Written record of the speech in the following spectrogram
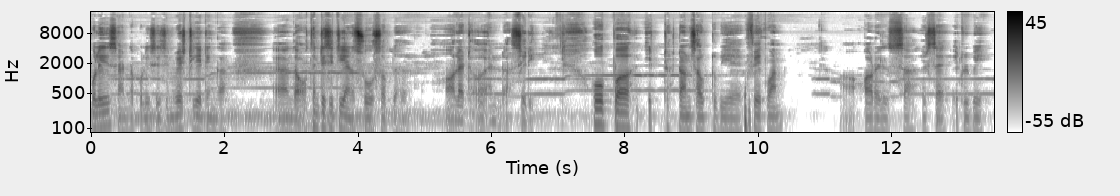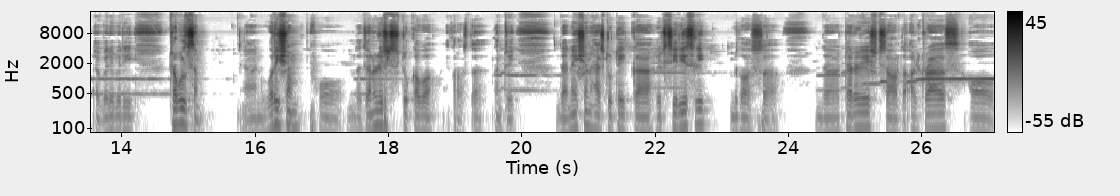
police and the police is investigating uh, uh, the authenticity and source of the uh, letter and uh, CD. Hope uh, it turns out to be a fake one uh, or else uh, it's a it will be a very very troublesome and worrisome for the journalists to cover across the country the nation has to take uh, it seriously because uh, the terrorists or the ultras or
